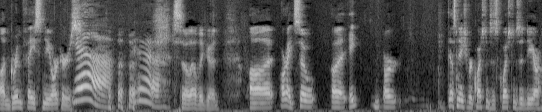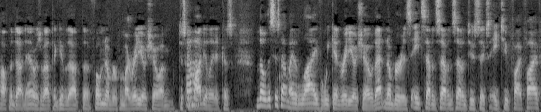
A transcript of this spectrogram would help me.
on grim-faced New Yorkers. Yeah. yeah. So that'll be good. Uh, all right. So uh, eight our destination for questions is questions at drhoffman.net. I was about to give out the phone number for my radio show. I'm discombobulated because no, this is not my live weekend radio show. That number is 877-726-8255.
